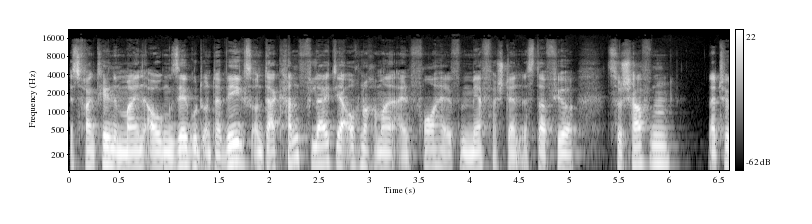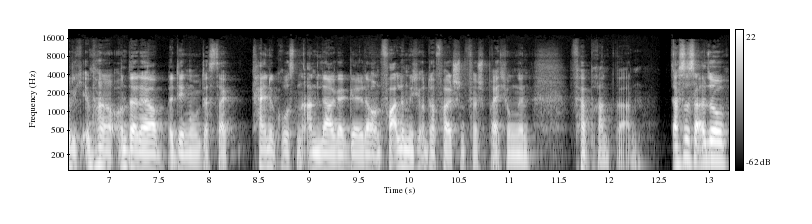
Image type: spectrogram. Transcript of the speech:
ist Frank Thelen in meinen Augen sehr gut unterwegs und da kann vielleicht ja auch noch einmal ein Fonds helfen, mehr Verständnis dafür zu schaffen. Natürlich immer unter der Bedingung, dass da keine großen Anlagegelder und vor allem nicht unter falschen Versprechungen verbrannt werden. Das ist also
